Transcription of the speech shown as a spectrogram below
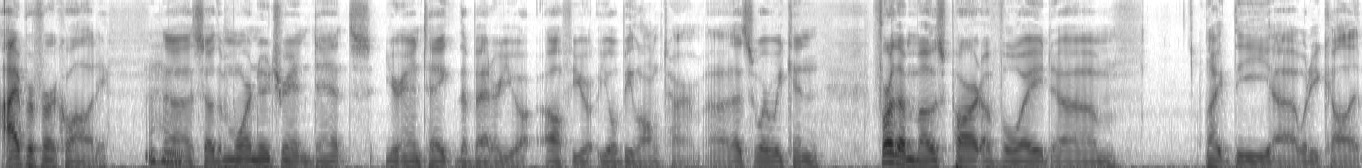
I prefer quality. Uh, so the more nutrient dense your intake, the better you are off you you'll be long term. Uh, that's where we can, for the most part, avoid um, like the uh, what do you call it?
